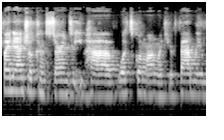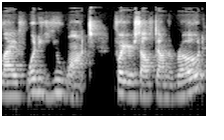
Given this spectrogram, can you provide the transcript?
financial concerns that you have what's going on with your family life what do you want for yourself down the road?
